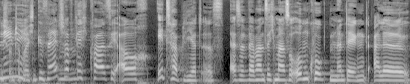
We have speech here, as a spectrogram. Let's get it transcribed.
nee, nee, gesellschaftlich mhm. quasi auch etabliert ist. Also wenn man sich mal so umguckt und man denkt, alle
